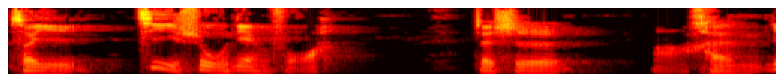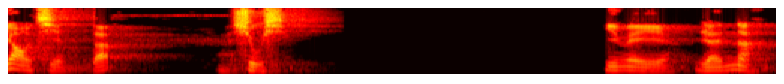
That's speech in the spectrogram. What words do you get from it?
所以计数念佛啊，这是啊很要紧的修行，因为人呢。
